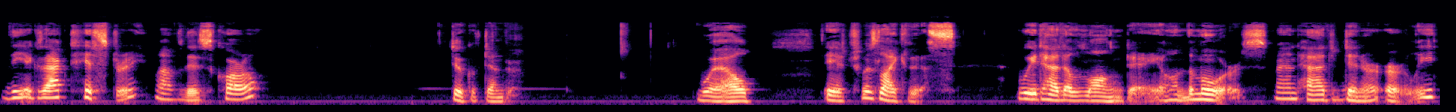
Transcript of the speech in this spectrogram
the exact history of this quarrel? Duke of Denver. Well, it was like this. We'd had a long day on the moors, and had dinner early.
